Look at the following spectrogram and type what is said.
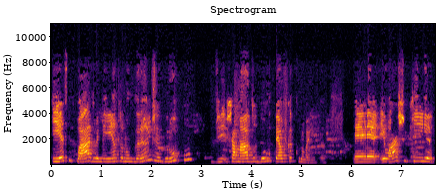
E esse quadro, ele entra num grande grupo de, chamado dor pélvica crônica. É, eu acho que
